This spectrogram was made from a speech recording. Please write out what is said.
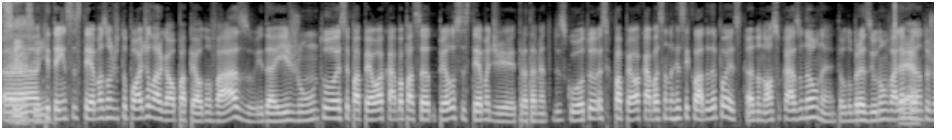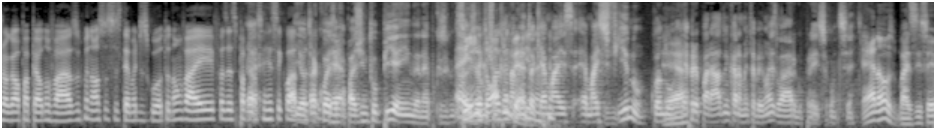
Sim, Ah, sim. Que tem sistemas onde tu pode largar o papel no vaso e daí junto esse papel acaba passando pelo sistema de tratamento do esgoto, esse papel acaba sendo reciclado depois. Ah, No nosso caso não, né? Então no Brasil não vale É. a pena tu jogar o papel no vaso que o nosso sistema de esgoto não vai fazer esse papel É, ser reciclado. E outra depois. coisa, é É. capaz de entupir ainda, né? Porque Sim, o encanamento né? aqui é mais, é mais fino. Quando É. é. preparado, o encanamento é bem mais largo pra isso acontecer. É, não, mas isso aí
